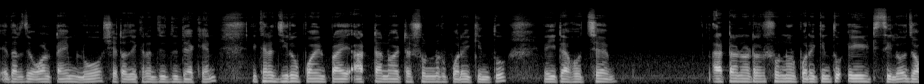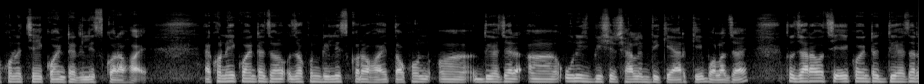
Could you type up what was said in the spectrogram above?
এটার যে অল টাইম লো সেটা যেখানে যদি দেখেন, এখানে জিরো পয়েন্ট প্রায় আটটা, নয়টা, শূন্যর পরে কিন্তু এইটা হচ্ছে আটটা নয়টার শূন্যর পরে কিন্তু এইট ছিল যখন হচ্ছে এই কয়েনটা রিলিজ করা হয়। এখন এই কয়েনটা যখন রিলিজ করা হয় তখন দুই হাজার সালের দিকে আর কি বলা যায়। তো যারা হচ্ছে এই কয়েনটা দুই হাজার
